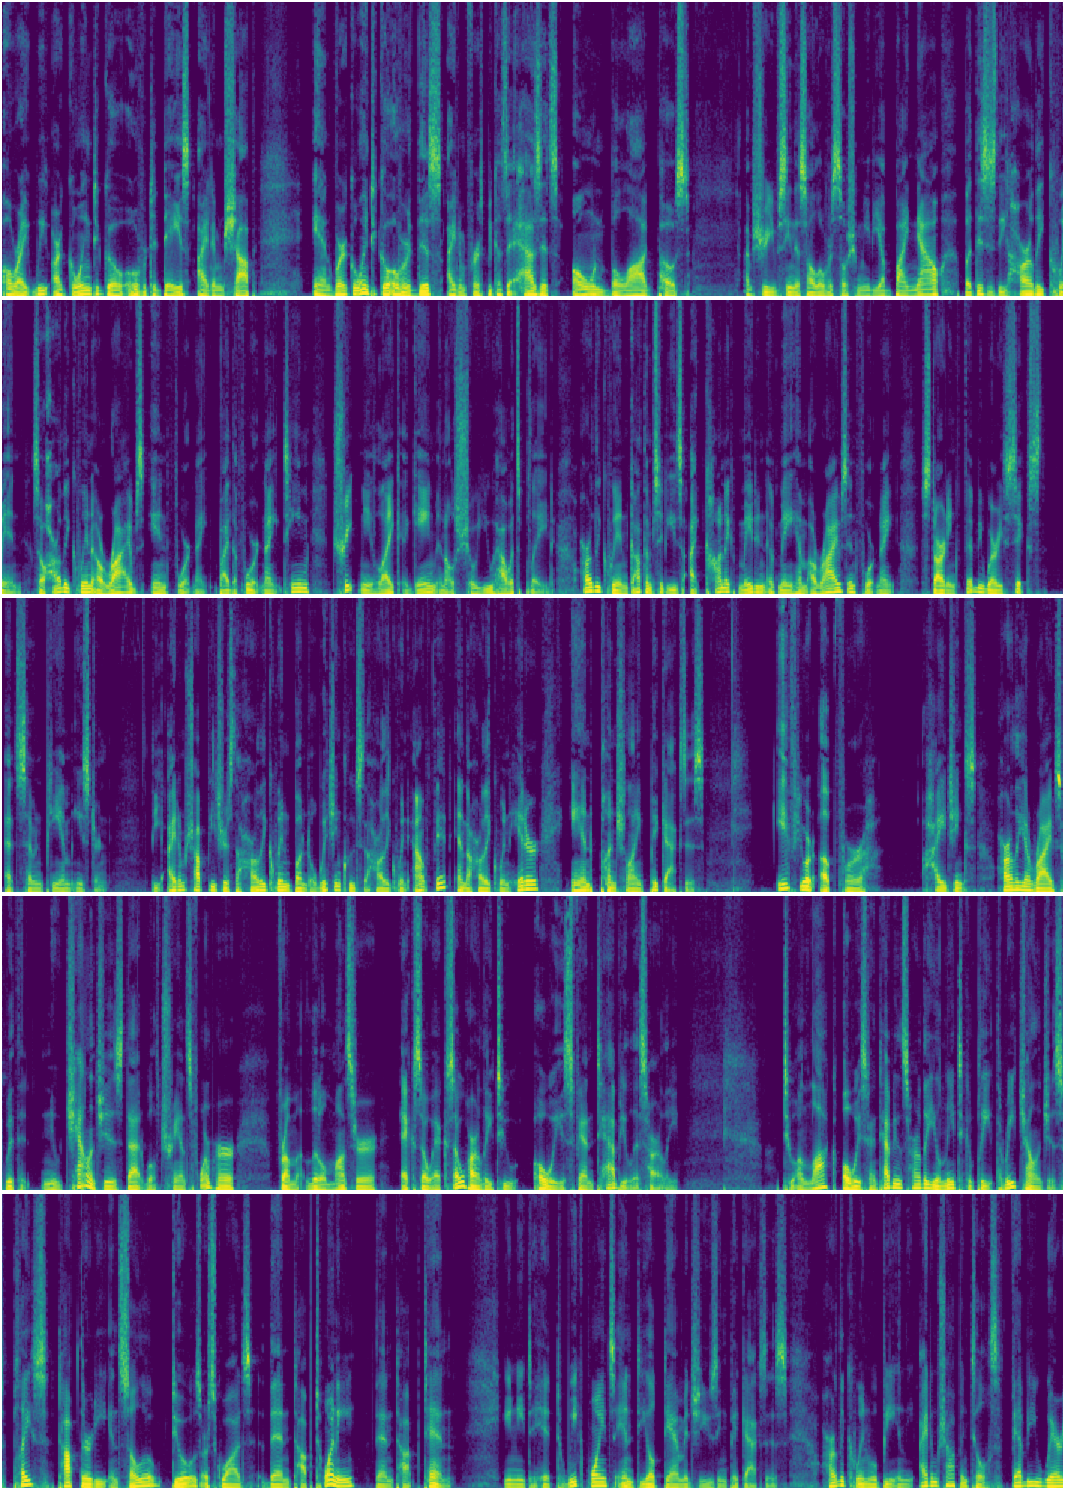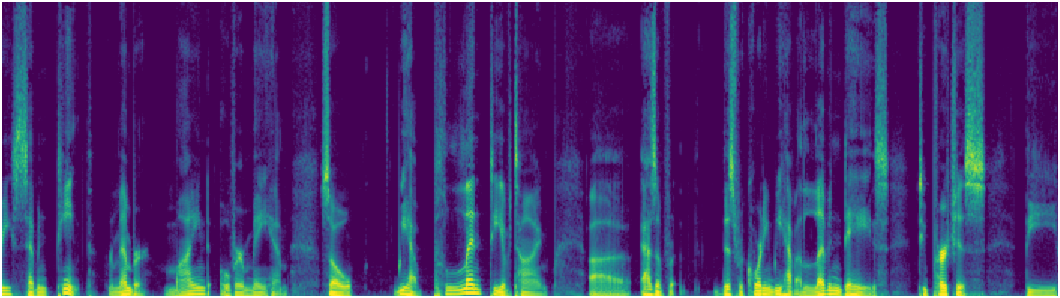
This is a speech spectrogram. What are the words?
All right, we are going to go over today's item shop. And we're going to go over this item first because it has its own blog post. I'm sure you've seen this all over social media by now, but this is the Harley Quinn. So, Harley Quinn arrives in Fortnite by the Fortnite team. Treat me like a game, and I'll show you how it's played. Harley Quinn, Gotham City's iconic Maiden of Mayhem, arrives in Fortnite starting February 6th at 7 p.m. Eastern. The item shop features the Harley Quinn bundle, which includes the Harley Quinn outfit and the Harley Quinn hitter and punchline pickaxes. If you're up for hijinks, Harley arrives with new challenges that will transform her from Little Monster XOXO Harley to Always Fantabulous Harley. To unlock Always Fantabulous Harley, you'll need to complete three challenges place top 30 in solo, duos, or squads, then top 20, then top 10. You need to hit weak points and deal damage using pickaxes. Harley Quinn will be in the item shop until February 17th. Remember, mind over mayhem. So we have plenty of time. Uh, as of this recording, we have 11 days to purchase the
